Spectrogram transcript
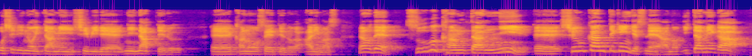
お尻の痛み、しびれになってる、えー、可能性っていうのがあります。なので、すごく簡単に、えー、瞬間的にですね、あの、痛みが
